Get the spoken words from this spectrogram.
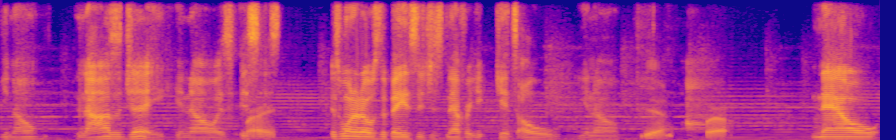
you know, Nas J. You know, it's it's, right. it's it's one of those debates that just never gets old. You know. Yeah, um, bro. Now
